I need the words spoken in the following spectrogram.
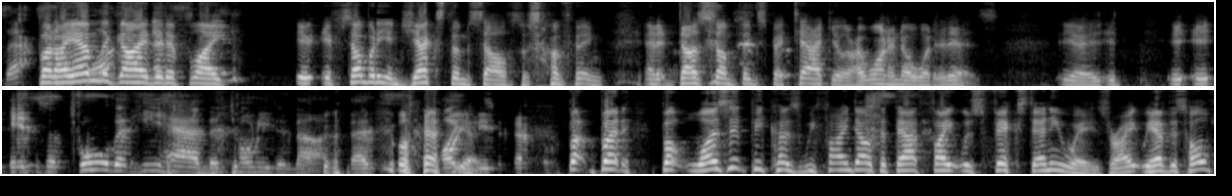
that but I am the guy that if like if somebody injects themselves with something and it does something spectacular, I want to know what it is. Yeah, it, it, it, it is a tool that he had that Tony did not. That's well, all you yes. need to know. But but but was it because we find out that that fight was fixed anyways? Right? We have this whole.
